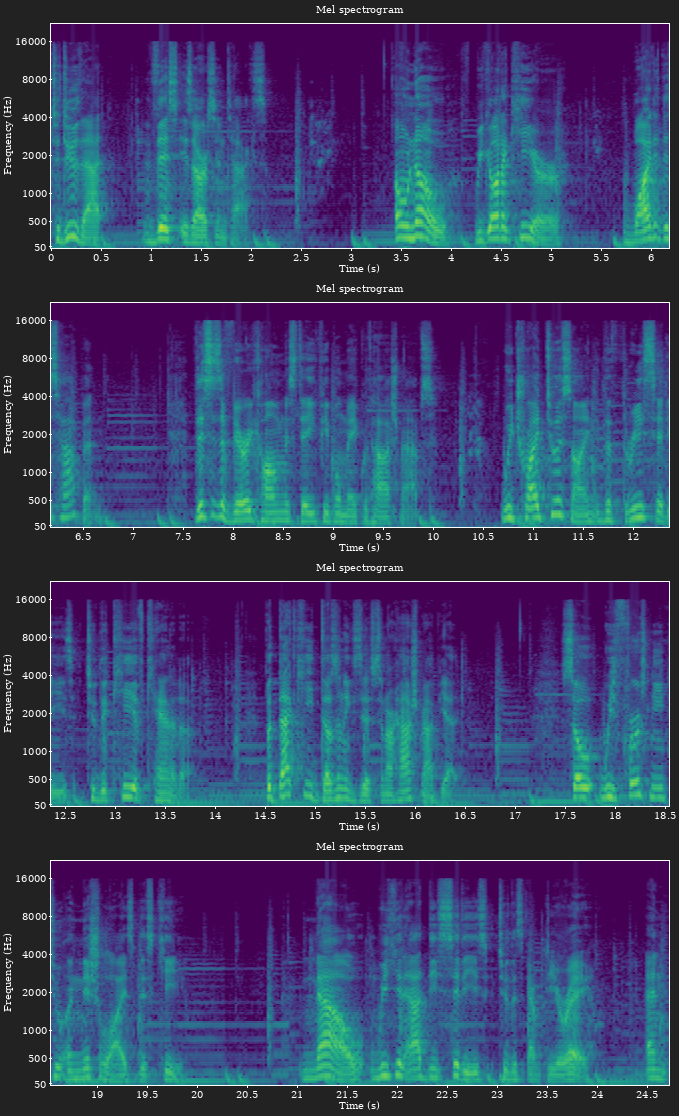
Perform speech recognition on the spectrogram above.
To do that, this is our syntax. Oh no, we got a key error. Why did this happen? This is a very common mistake people make with hash maps. We tried to assign the three cities to the key of Canada, but that key doesn't exist in our hash map yet. So we first need to initialize this key. Now we can add these cities to this empty array. And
